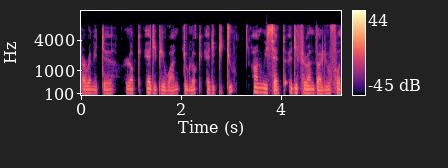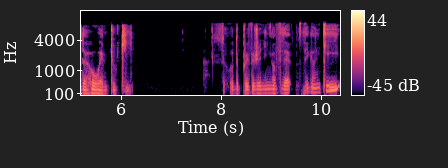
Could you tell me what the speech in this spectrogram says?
parameter lock RDP1 to lock RDP2 and we set a different value for the OEM2 key. So the provisioning of the second key,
